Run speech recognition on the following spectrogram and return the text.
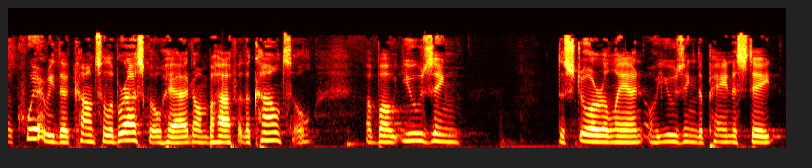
A query that Council Brasco had on behalf of the council about using the Storer land or using the Paine Estate,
